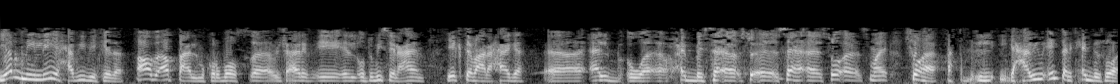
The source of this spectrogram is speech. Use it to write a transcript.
يا ابني ليه حبيبي كده؟ آه بيقطع الميكروباص آه مش عارف إيه الأتوبيس العام يكتب على حاجة آه قلب وأحب سه اسمها إيه؟ سهى يا حبيبي انت بتحب سهى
